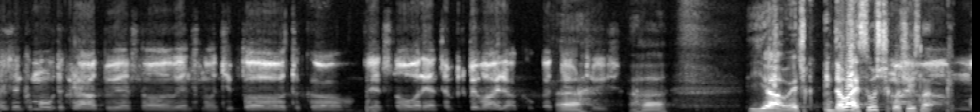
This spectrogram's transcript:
Es zinu, ka move the crowd bija viens no, viens no ķipa, tā kā viens no variantiem, bet bija vairāk kaut kā Ah. trīs. Aha. Jā, več, davai es uzčakošu Mi- iznā. ah, mi-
